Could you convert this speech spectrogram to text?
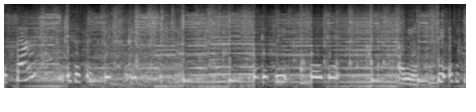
¿Está? Es este. Porque aquí puede que... Ah, no. Sí, es este.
